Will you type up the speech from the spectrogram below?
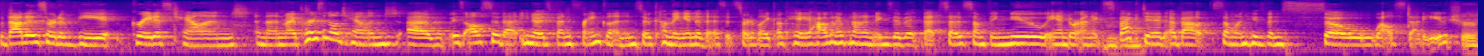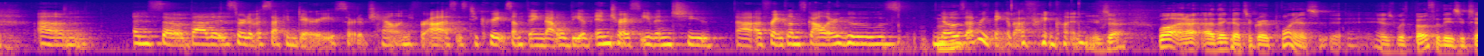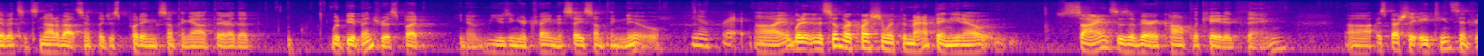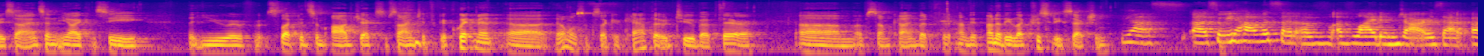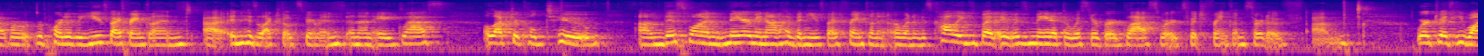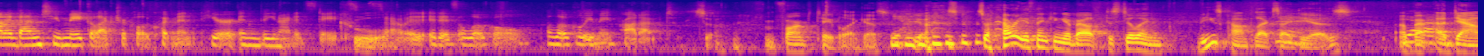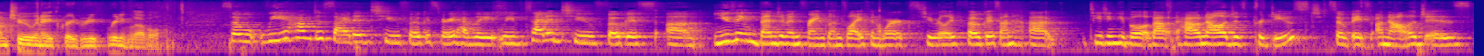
So that is sort of the greatest challenge, and then my personal challenge um, is also that you know it's Ben Franklin, and so coming into this, it's sort of like okay, how can I put on an exhibit that says something new and or unexpected about someone who's been so well studied? Sure. Um, and so that is sort of a secondary sort of challenge for us is to create something that will be of interest even to uh, a Franklin scholar who knows everything about Franklin. Exactly. Well, and I, I think that's a great point. Is is with both of these exhibits, it's not about simply just putting something out there that would be of interest, but you know, using your training to say something new. Yeah. Right. Uh, but in a similar question with the mapping, you know, science is a very complicated thing, uh, especially 18th century science. And, you know, I can see that you have selected some objects of scientific equipment. Uh, it almost looks like a cathode tube up there um, of some kind, but under, under the electricity section. Yes. Uh, so we have a set of, of Leyden jars that uh, were reportedly used by Franklin uh, in his electrical experiments, and then a glass electrical tube. Um, this one may or may not have been used by Franklin or one of his colleagues, but it was made at the Wistarburgh Glass Works, which Franklin sort of um, worked with. He wanted them to make electrical equipment here in the United States. Cool. So it, it is a local, a locally made product. So, from farm to table, I guess. Yeah. so, how are you thinking about distilling these complex ideas about, Yeah. uh, down to an eighth grade re- reading level? So we have decided to focus very heavily. We've decided to focus um, using Benjamin Franklin's life and works to really focus on uh, teaching people about how knowledge is produced. So based on knowledge is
